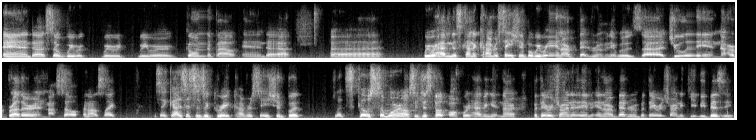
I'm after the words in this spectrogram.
And so we were we were we were going about and uh, uh, we were having this kind of conversation, but we were in our bedroom and it was uh, Julie and her brother and myself. And I was like, I was like, guys, this is a great conversation, but let's go somewhere else. It just felt awkward having it in our, but they were trying to, in, in our bedroom, but they were trying to keep me busy.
